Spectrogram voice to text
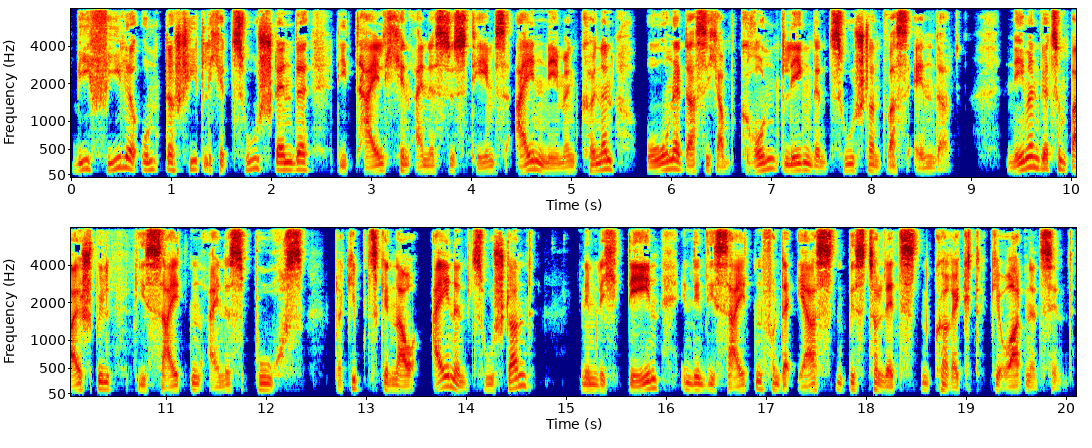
wie viele unterschiedliche Zustände die Teilchen eines Systems einnehmen können, ohne dass sich am grundlegenden Zustand was ändert. Nehmen wir zum Beispiel die Seiten eines Buchs. Da gibt's genau einen Zustand, nämlich den, in dem die Seiten von der ersten bis zur letzten korrekt geordnet sind.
